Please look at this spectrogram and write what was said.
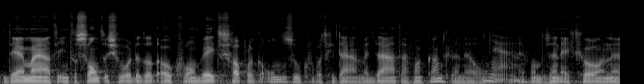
dermate interessant is geworden dat ook gewoon wetenschappelijk onderzoek wordt gedaan met data van KankerNL. Ja. Want er zijn echt gewoon, eh,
